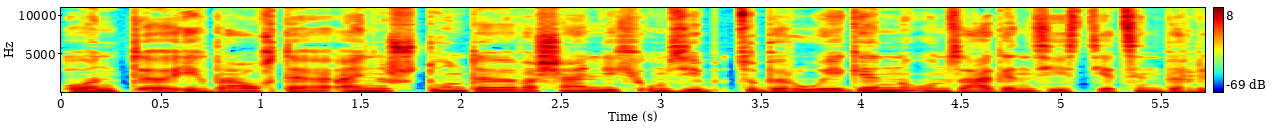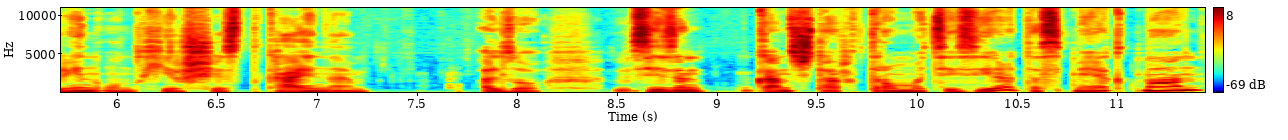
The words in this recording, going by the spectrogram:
und äh, ich brauchte eine Stunde wahrscheinlich, um sie zu beruhigen und sagen, sie ist jetzt in Berlin und hier schießt keiner. Also sie sind ganz stark traumatisiert, das merkt man.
